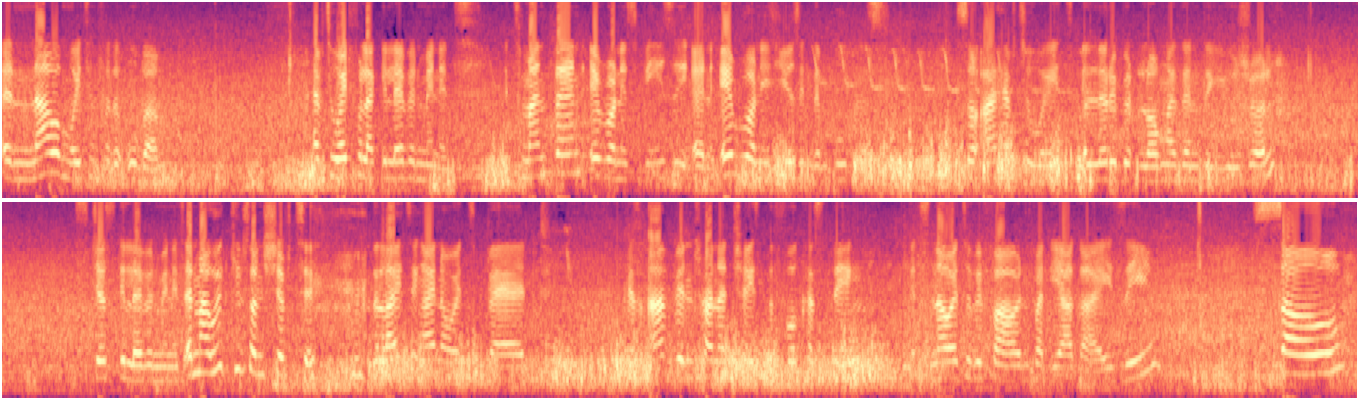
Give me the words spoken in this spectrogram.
And now I'm waiting for the Uber. I have to wait for like 11 minutes. It's month end, everyone is busy and everyone is using the Ubers. So I have to wait a little bit longer than the usual. It's just 11 minutes and my wig keeps on shifting. the lighting, I know it's bad because I've been trying to chase the focus thing. It's nowhere to be found, but yeah, guys. So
